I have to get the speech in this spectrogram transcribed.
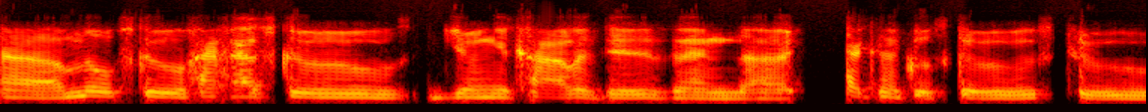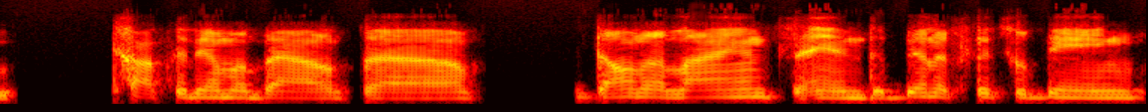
uh, middle school, high schools, junior colleges, and uh, technical schools to talk to them about uh, Donor Alliance and the benefits of being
